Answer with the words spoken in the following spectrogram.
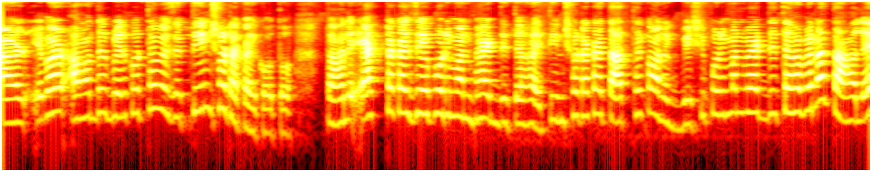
আর এবার আমাদের বের করতে হবে যে তিনশো টাকায় কত। তাহলে এক টাকায় যে পরিমাণ ভ্যাট দিতে হয়, তিনশো টাকায় তার থেকে অনেক বেশি পরিমাণ ভ্যাট দিতে হবে না? তাহলে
